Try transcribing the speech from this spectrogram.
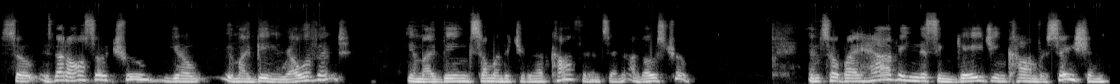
So is that also true? You know, am I being relevant? Am I being someone that you can have confidence in? Are those true? And so by having this engaging conversation,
